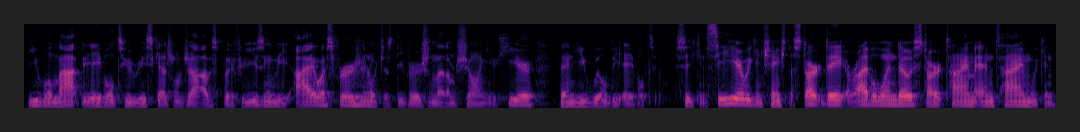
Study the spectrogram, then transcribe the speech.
you will not be able to reschedule jobs. But if you're using the iOS version, which is the version that I'm showing you here, then you will be able to. So you can see here, we can change the start date, arrival window, start time, end time. We can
